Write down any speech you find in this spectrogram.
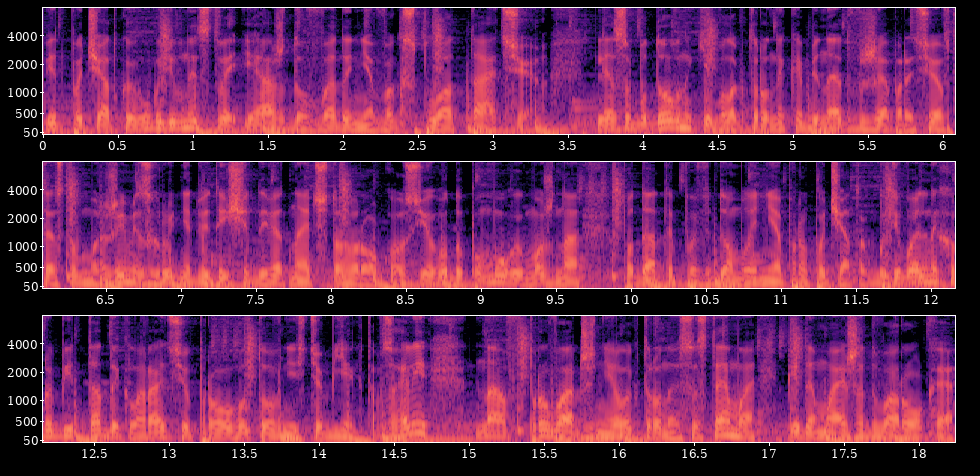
від початку його будівництва і аж до введення в експлуатацію. Для забудовників електронний кабінет вже працює в тестовому режимі з грудня 2019 року. З його допомогою можна подати повідомлення про початок будівельних робіт та декларацію про готовність вартість об'єкта. Взагалі на впровадження електронної системи піде майже два роки,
